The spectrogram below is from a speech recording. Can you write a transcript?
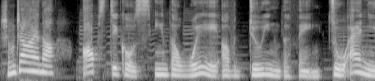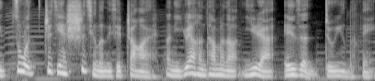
什么障碍呢？obstacles in the way of doing the thing，阻碍你做这件事情的那些障碍，那你怨恨他们呢，依然 isn't doing the thing。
